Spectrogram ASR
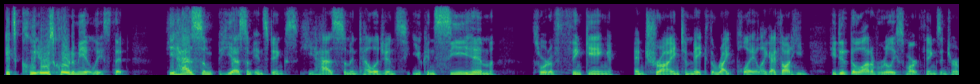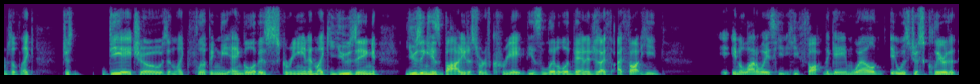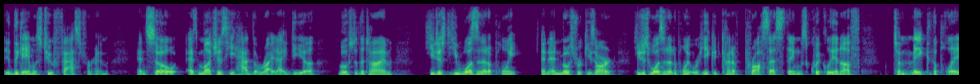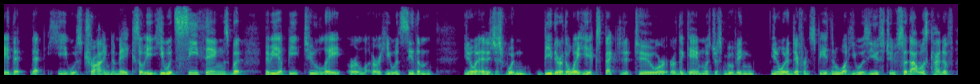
it's clear. It was clear to me, at least, that he has some he has some instincts. He has some intelligence. You can see him sort of thinking and trying to make the right play. Like i thought he he did a lot of really smart things in terms of like just DHOs and like flipping the angle of his screen and like using using his body to sort of create these little advantages. I, th- I thought he in a lot of ways he he thought the game well. It was just clear that the game was too fast for him. And so as much as he had the right idea most of the time he just he wasn't at a point and and most rookies aren't he just wasn't at a point where he could kind of process things quickly enough to make the play that that he was trying to make so he he would see things but maybe a beat too late or or he would see them you know and it just wouldn't be there the way he expected it to or or the game was just moving you know at a different speed than what he was used to so that was kind of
